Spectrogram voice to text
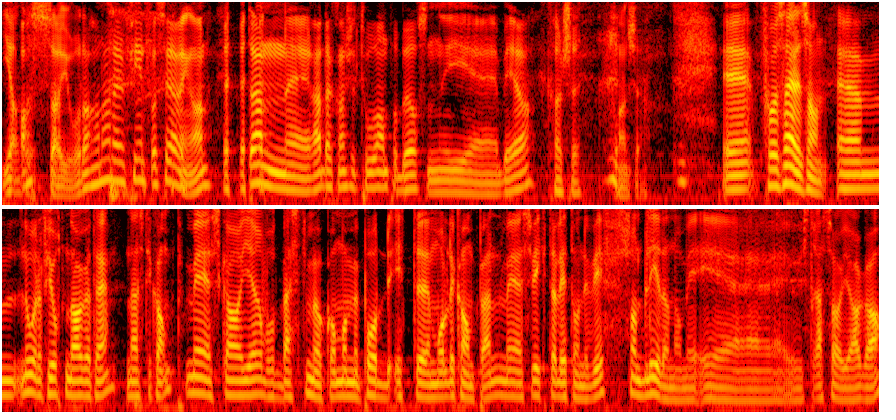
Ja, Asar gjorde det. Han hadde en fin forsering, han. Den eh, redda kanskje toeren på børsen i eh, BA. Kanskje. Kanskje. Eh, for å si det sånn, ehm, nå er det 14 dager til neste kamp. Vi skal gjøre vårt beste med å komme med pod etter Molde-kampen. Vi svikter litt under VIF. Sånn blir det når vi er stressa og jaga.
